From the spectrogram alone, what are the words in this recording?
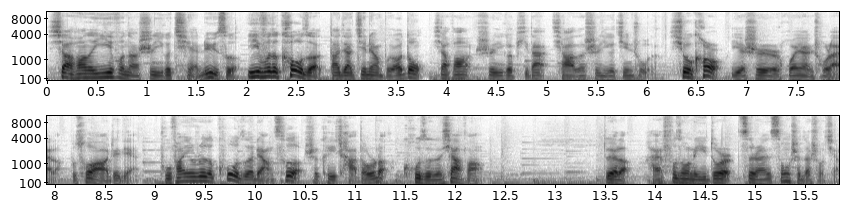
下方的衣服呢是一个浅绿色，衣服的扣子大家尽量不要动。下方是一个皮带，卡子是一个金属的，袖扣也是还原出来了，不错啊，这点。普凡优助的裤子两侧是可以插兜的，裤子的下方。对了，还附送了一对自然松弛的手枪。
